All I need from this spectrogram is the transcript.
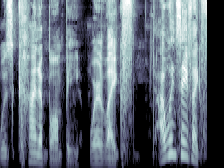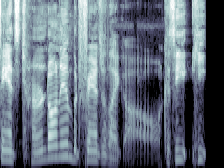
was kind of bumpy, where like I wouldn't say if like fans turned on him, but fans are like, oh, because he he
